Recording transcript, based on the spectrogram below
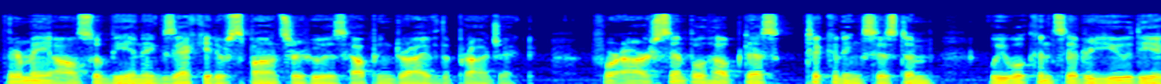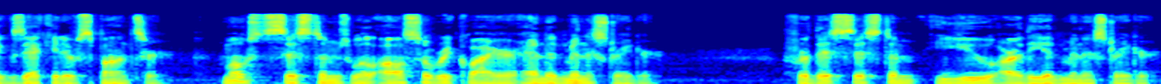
there may also be an executive sponsor who is helping drive the project. For our simple help desk ticketing system, we will consider you the executive sponsor. Most systems will also require an administrator. For this system, you are the administrator.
